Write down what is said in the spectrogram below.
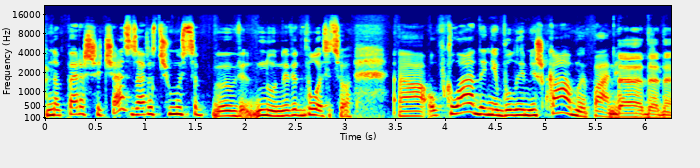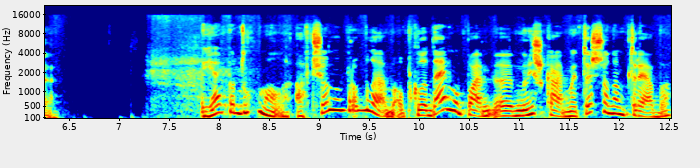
на перший час зараз чомусь це е, ну, не відбулося цього. Е, Обкладені були мішками пам'ять. Да, да, да. Я подумала, а в чому проблема? Обкладаємо мішками те, що нам треба.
